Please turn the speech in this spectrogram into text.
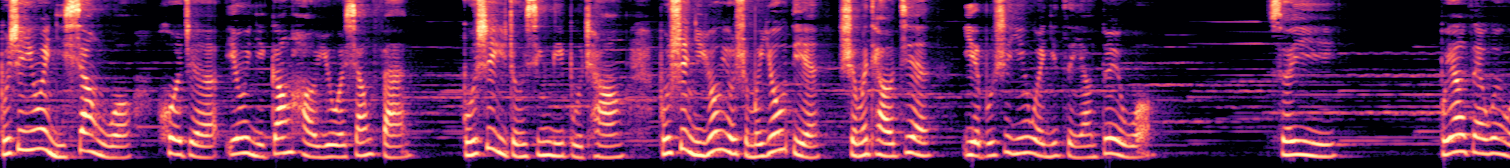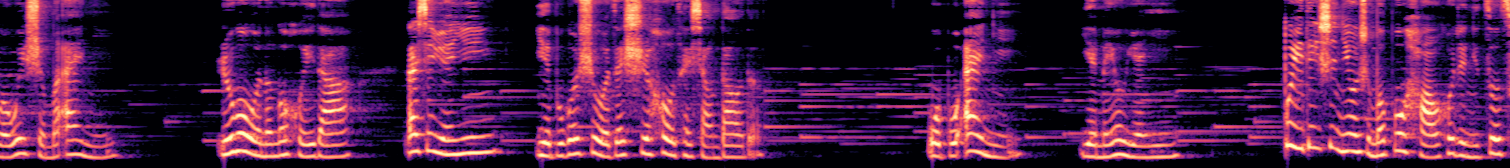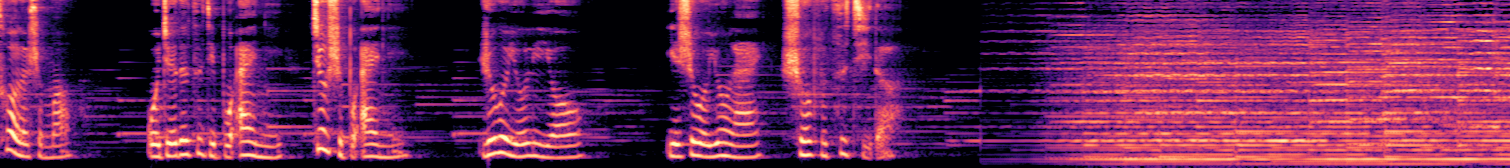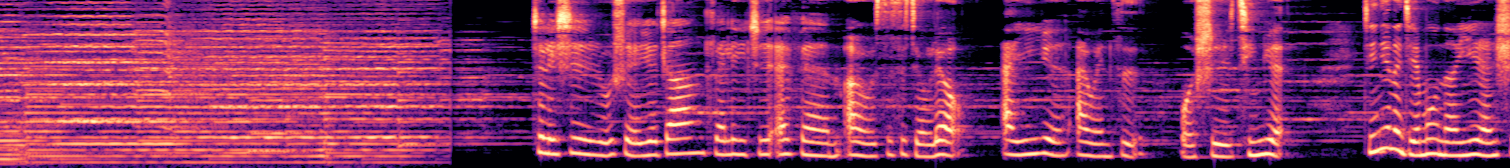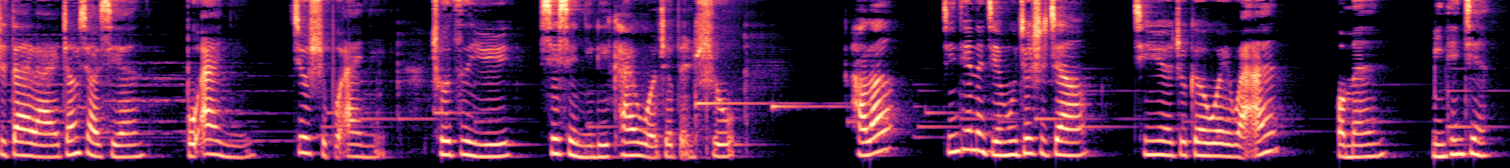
不是因为你像我，或者因为你刚好与我相反，不是一种心理补偿，不是你拥有什么优点、什么条件。也不是因为你怎样对我，所以不要再问我为什么爱你。如果我能够回答，那些原因也不过是我在事后才想到的。我不爱你，也没有原因，不一定是你有什么不好，或者你做错了什么。我觉得自己不爱你，就是不爱你。如果有理由，也是我用来说服自己的。这里是如水乐章，在荔枝 FM 二五四四九六，爱音乐，爱文字，我是清月。今天的节目呢，依然是带来张小娴《不爱你就是不爱你》，出自于《谢谢你离开我》这本书。好了，今天的节目就是这样，清月祝各位晚安，我们明天见。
